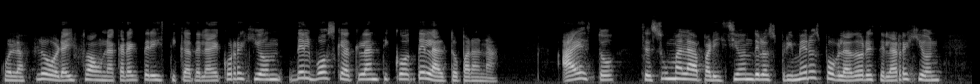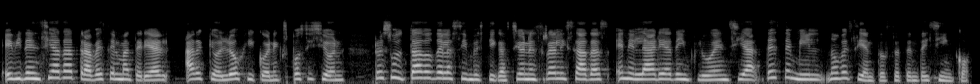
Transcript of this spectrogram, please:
con la flora y fauna característica de la ecorregión del bosque atlántico del Alto Paraná. A esto se suma la aparición de los primeros pobladores de la región evidenciada a través del material arqueológico en exposición, resultado de las investigaciones realizadas en el área de influencia desde 1975.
